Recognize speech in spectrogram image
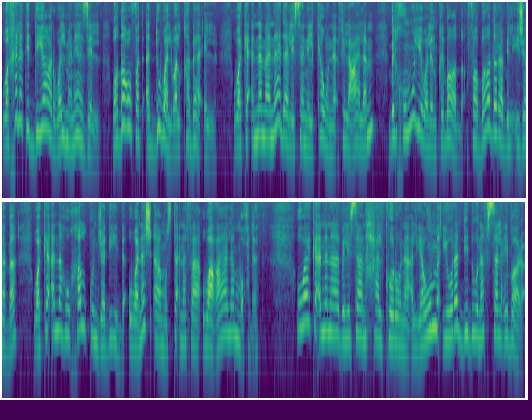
وخلت الديار والمنازل وضعفت الدول والقبائل وكأنما نادى لسان الكون في العالم بالخمول والانقباض فبادر بالإجابة وكأنه خلق جديد ونشاه مستانفه وعالم محدث. وكأننا بلسان حال كورونا اليوم يردد نفس العبارة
